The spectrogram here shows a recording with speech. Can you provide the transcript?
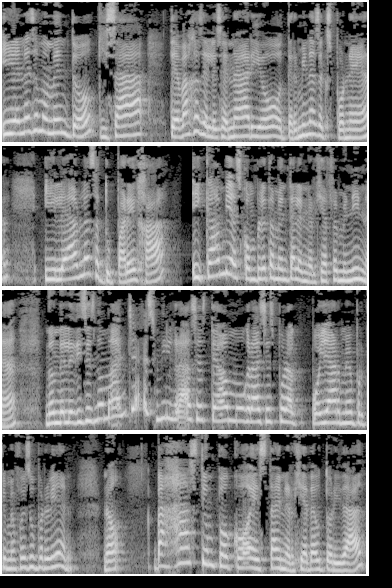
Y en ese momento quizá te bajas del escenario o terminas de exponer y le hablas a tu pareja y cambias completamente a la energía femenina, donde le dices, no manches, mil gracias, te amo, gracias por apoyarme porque me fue súper bien, ¿no? Bajaste un poco esta energía de autoridad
